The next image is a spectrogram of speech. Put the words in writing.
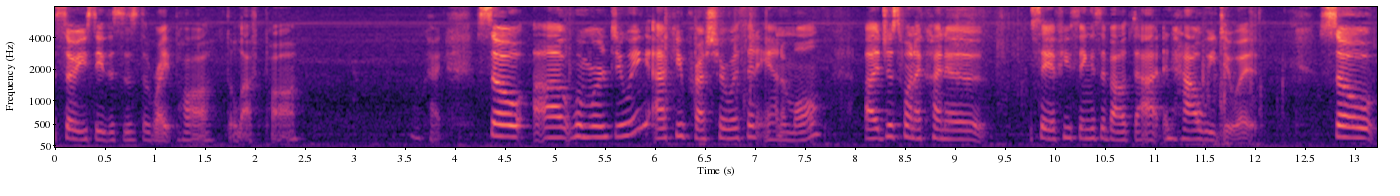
so you see this is the right paw, the left paw. Okay, so uh, when we're doing acupressure with an animal, I just want to kind of say a few things about that and how we do it. So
